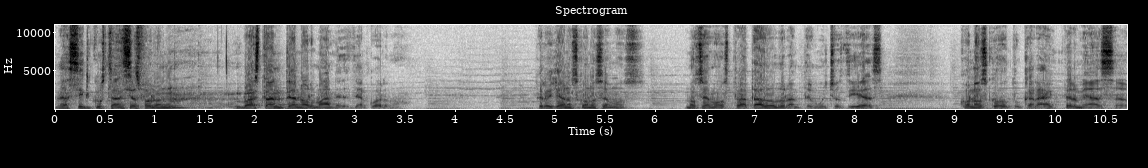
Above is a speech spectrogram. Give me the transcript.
Las circunstancias fueron bastante anormales, de acuerdo. Pero ya nos conocemos. Nos hemos tratado durante muchos días. Conozco tu carácter, me has eh,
